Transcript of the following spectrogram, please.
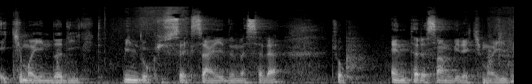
Ekim ayında değil. 1987 mesela çok enteresan bir Ekim ayıydı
